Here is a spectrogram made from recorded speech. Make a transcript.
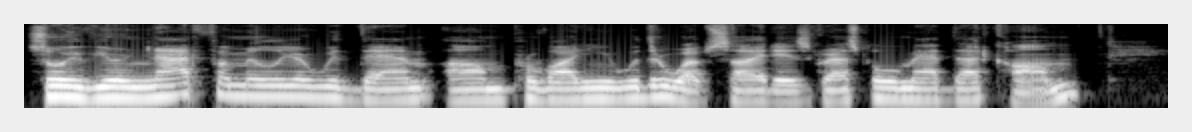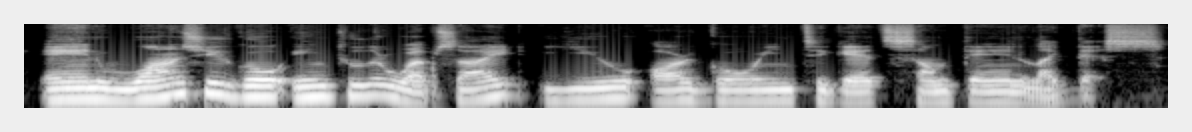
So if you're not familiar with them, I'm providing you with their website is graspablemath.com. And once you go into their website, you are going to get something like this.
